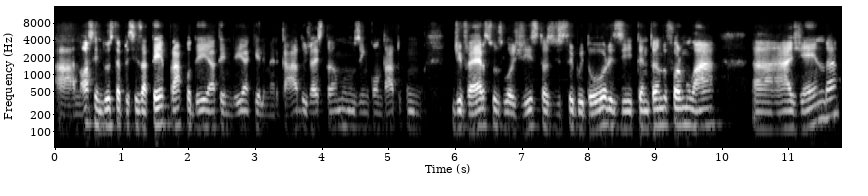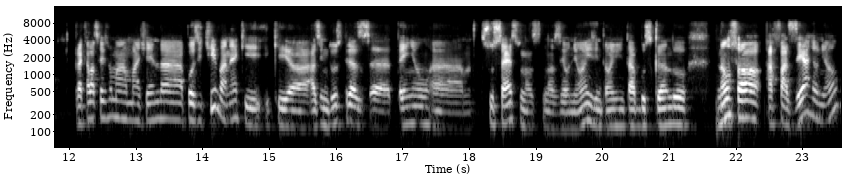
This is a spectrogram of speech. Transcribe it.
a nossa indústria precisa ter para poder atender aquele mercado. Já estamos em contato com diversos lojistas, distribuidores e tentando formular a agenda para que ela seja uma, uma, agenda positiva, né? Que, que uh, as indústrias uh, tenham uh, sucesso nas, nas reuniões. Então, a gente está buscando não só a fazer a reunião,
